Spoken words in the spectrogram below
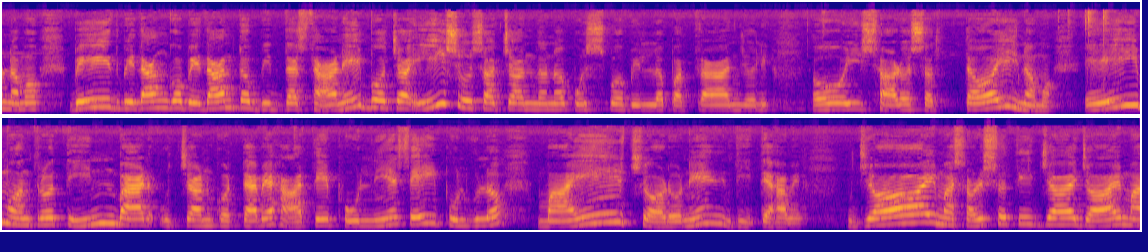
নম। বেদ বেদাঙ্গ বেদান্ত বিদ্যাস্থানে বোচ ঈশু সচন্দন পুষ্প বিল্ল পত্রাঞ্জলি ওই সরস্বত্যই নম। এই মন্ত্র তিনবার উচ্চারণ করতে হবে। হাতে ফুল নিয়ে সেই ফুলগুলো মায়ের চরণে দিতে হবে। জয় মা সরস্বতীর জয় জয় মা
